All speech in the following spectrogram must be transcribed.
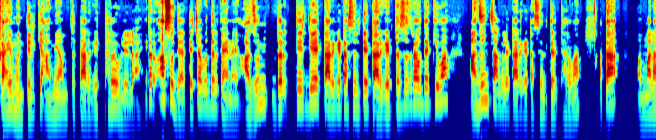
काही म्हणतील की आम्ही आमचं टार्गेट ठरवलेलं आहे. तर असू द्या त्याच्याबद्दल काय नाही. अजून जर ते जे टार्गेट असेल ते टार्गेट तसंच राहू द्या किंवा अजून चांगलं टार्गेट असेल ते ठरवा. आता मला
